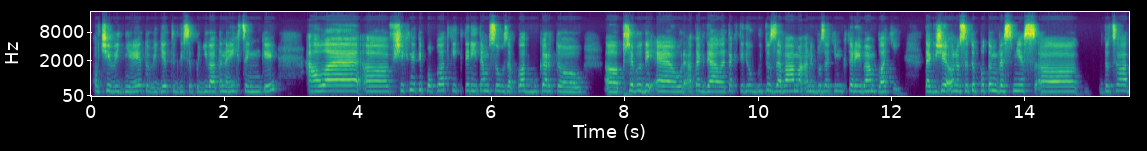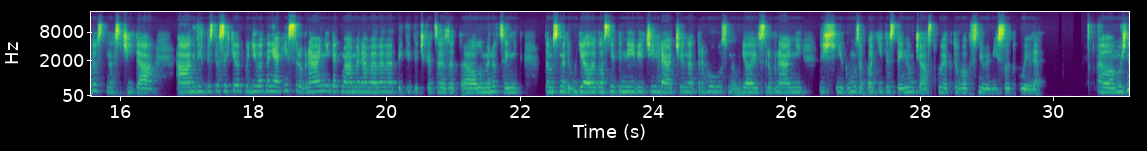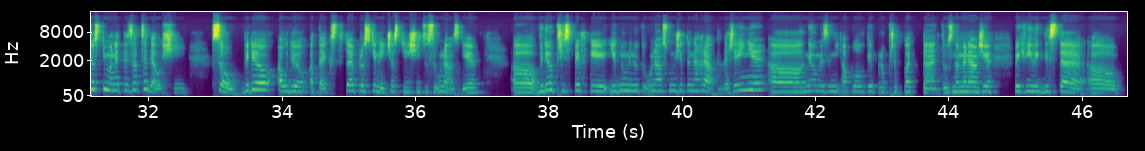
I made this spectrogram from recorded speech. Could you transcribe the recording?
Očividně je to vidět, když se podíváte na jejich ceníky, ale uh, všechny ty poplatky, které tam jsou za platbu kartou, uh, převody eur a tak dále, tak ty jdou buď to za váma, anebo za tím, který vám platí. Takže ono se to potom ve směs uh, docela dost nasčítá. A když byste se chtěli podívat na nějaké srovnání, tak máme na www.piki.cz uh, lomeno ceník. Tam jsme udělali vlastně ty největší hráče na trhu, jsme udělali srovnání, když někomu zaplatíte stejnou částku, jak to vlastně ve výsledku jede. Možnosti monetizace další jsou video, audio a text. To je prostě nejčastější, co se u nás děje. Uh, video příspěvky jednu minutu u nás můžete nahrát veřejně, uh, neomezený upload je pro předplatné. To znamená, že ve chvíli, kdy jste uh,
